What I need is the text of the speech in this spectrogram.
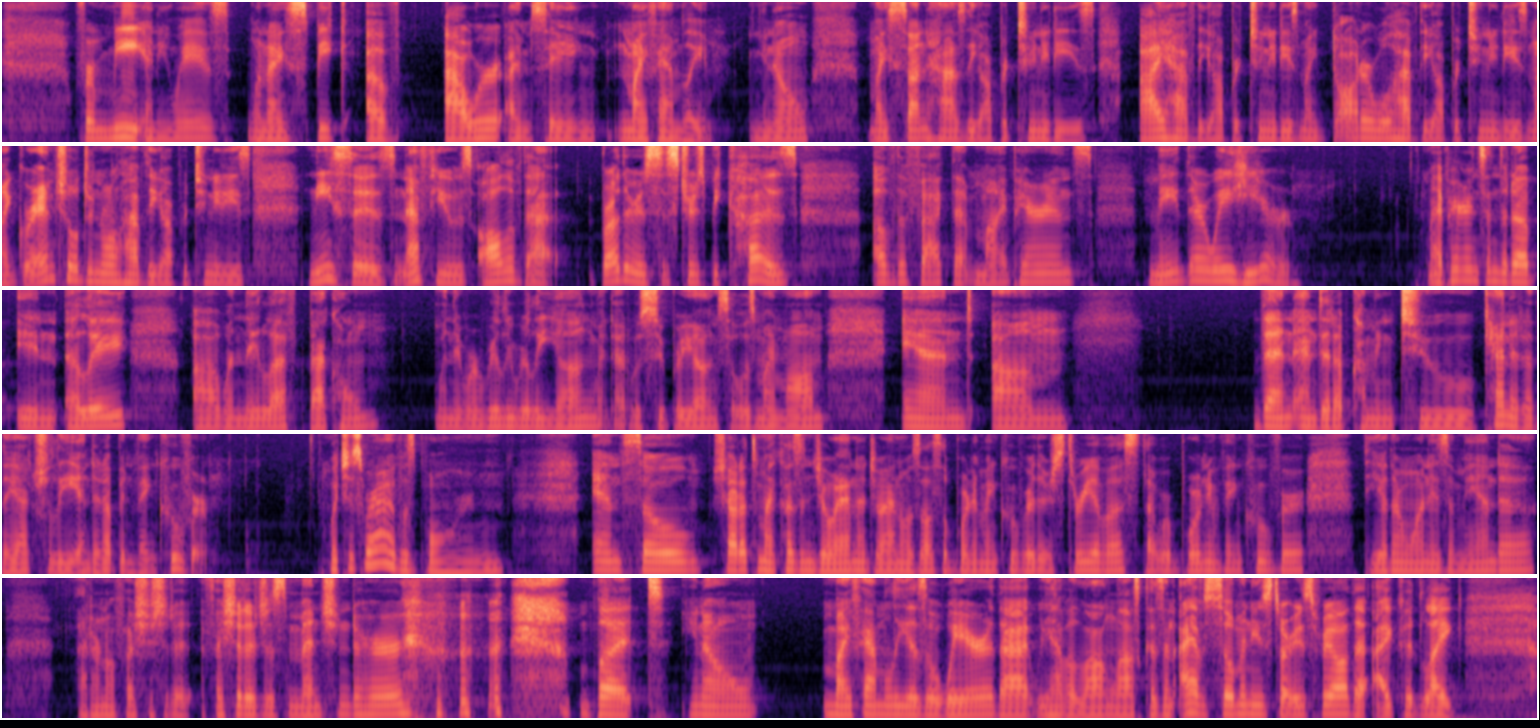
for me, anyways, when I speak of our, I'm saying my family. You know, my son has the opportunities. I have the opportunities. My daughter will have the opportunities. My grandchildren will have the opportunities. Nieces, nephews, all of that. Brothers, sisters, because of the fact that my parents made their way here. My parents ended up in LA uh, when they left back home when they were really, really young. My dad was super young, so was my mom. And um, then ended up coming to Canada. They actually ended up in Vancouver, which is where I was born. And so, shout out to my cousin Joanna. Joanna was also born in Vancouver. There's three of us that were born in Vancouver. The other one is Amanda. I don't know if I should if I should have just mentioned to her, but you know, my family is aware that we have a long lost cousin. I have so many stories for y'all that I could like,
